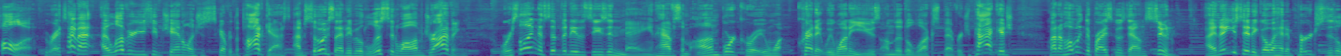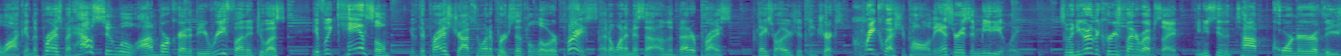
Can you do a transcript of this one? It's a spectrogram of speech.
Paula, who writes, Hi, Matt. I love your YouTube channel and just discovered the podcast. I'm so excited to be able to listen while I'm driving. We're selling a Symphony of the Seas in May and have some onboard credit we want to use on the deluxe beverage package, but I'm hoping the price goes down soon. I know you say to go ahead and purchase it to lock in the price, but how soon will onboard credit be refunded to us if we cancel if the price drops we want to purchase at the lower price? I don't want to miss out on the better price. Thanks for all your tips and tricks. Great question, Paula. The answer is immediately. So when you go to the Cruise Planner website and you see in the top corner of the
